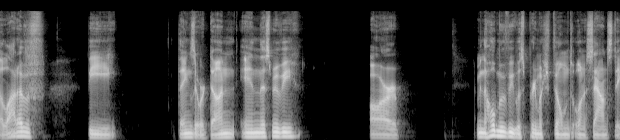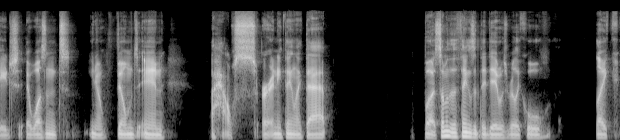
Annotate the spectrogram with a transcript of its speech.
a lot of the things that were done in this movie are I mean, the whole movie was pretty much filmed on a soundstage. It wasn't, you know, filmed in a house or anything like that. But some of the things that they did was really cool. Like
